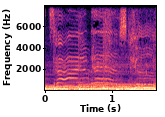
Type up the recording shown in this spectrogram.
the time has come.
